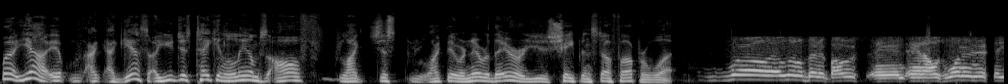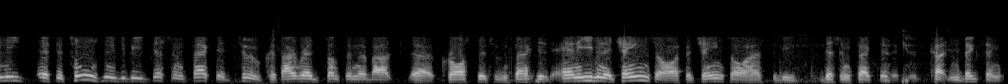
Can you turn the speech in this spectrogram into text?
Well, yeah, it, I, I, guess. Are you just taking limbs off like just like they were never there, or are you just shaping stuff up, or what? Well, a little bit of both, and and I was wondering if they need if the tools need to be disinfected too, because I read something about uh, cross disinfected, and even a chainsaw. If a chainsaw has to be disinfected if you're cutting big things.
